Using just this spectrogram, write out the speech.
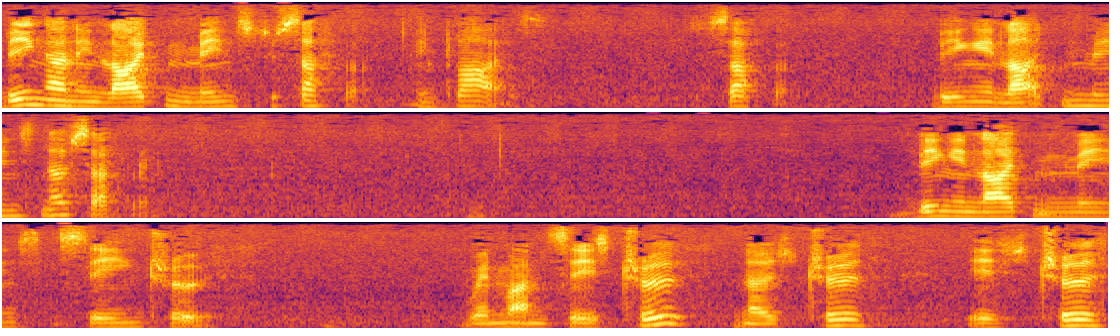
Being unenlightened means to suffer, implies to suffer. Being enlightened means no suffering. Being enlightened means seeing truth. When one sees truth, knows truth, is truth,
